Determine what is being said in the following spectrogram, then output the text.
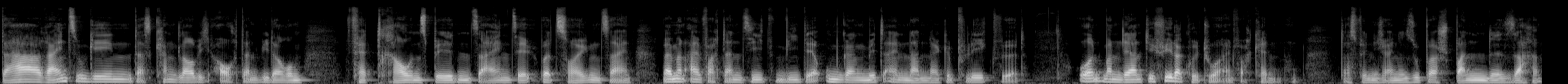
da reinzugehen, das kann, glaube ich, auch dann wiederum vertrauensbildend sein, sehr überzeugend sein, weil man einfach dann sieht, wie der Umgang miteinander gepflegt wird. Und man lernt die Fehlerkultur einfach kennen. Und das finde ich eine super spannende Sache.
